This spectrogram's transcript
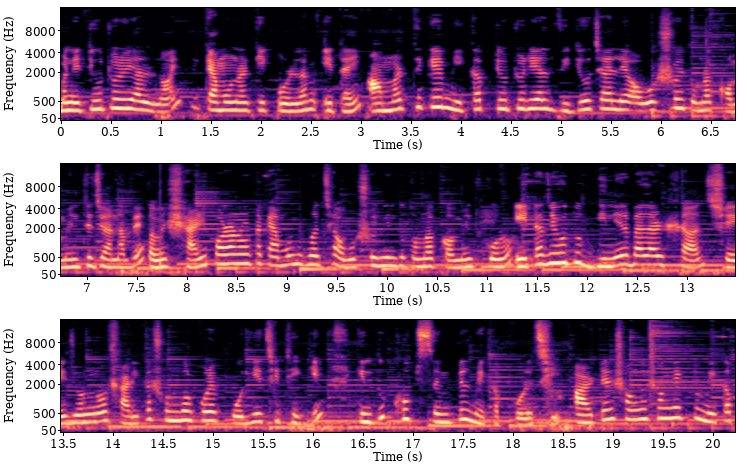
মানে টিউটোরিয়াল নয়, কেমন আর কি করলাম এটাই। আমার থেকে মেকআপ টিউটোরিয়াল ভিডিও চাইলে অবশ্যই তোমরা কমেন্টে জানাবে। তবে শাড়ি পরানোটা কেমন হয়েছে অবশ্যই কিন্তু তোমরা কমেন্ট করো। এটা যেহেতু দিনের বেলার সাজ, সেই জন্য শাড়িটা সুন্দর করে পরিয়েছি ঠিকই, কিন্তু খুব সিম্পল মেকআপ করেছি। আর্টের সঙ্গে সঙ্গে একটু মেকআপ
